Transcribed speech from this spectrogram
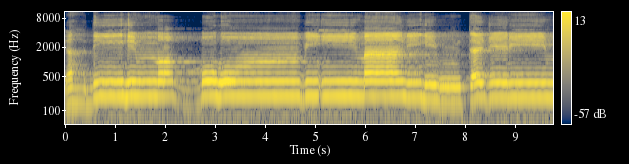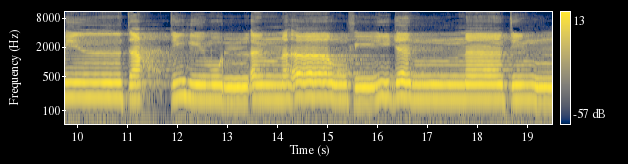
يهديهم ربهم بإيمانهم تجري تحتهم الأنهار في جنات النعيم.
